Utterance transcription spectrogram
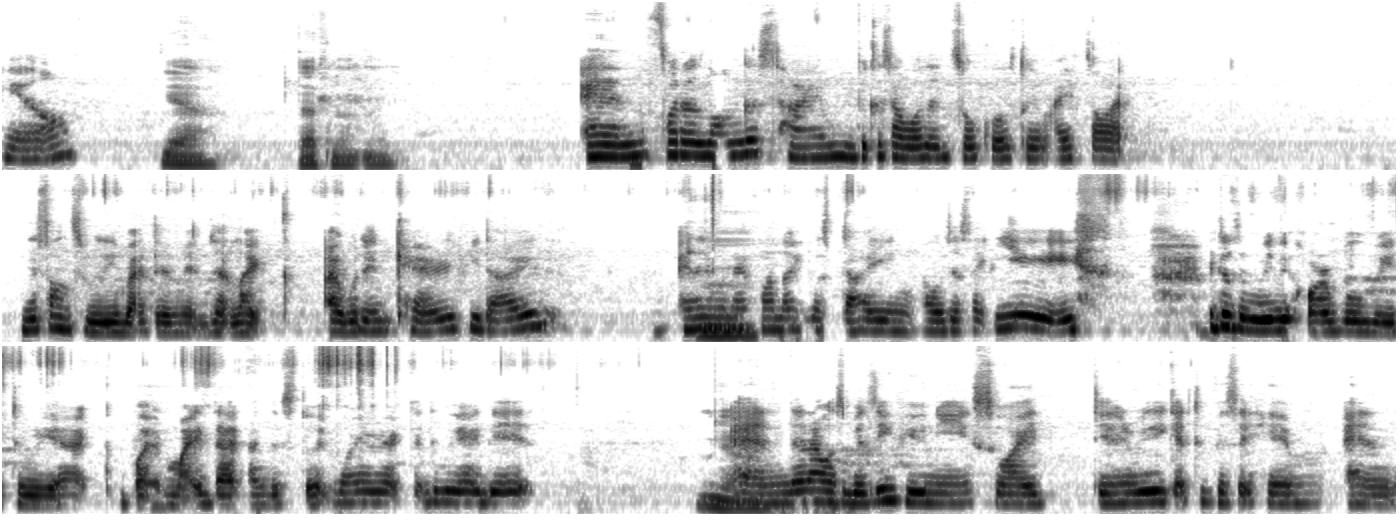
you know Yeah, definitely. And for the longest time because i wasn't so close to him i thought this sounds really bad to admit that like i wouldn't care if he died. And then when i Mm. found out he was dying i was just like yay. It was a really horrible way to react but my dad understood why i reacted the way i did. Yeah. and then i was busy with uni so i didn't really get to visit him. And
